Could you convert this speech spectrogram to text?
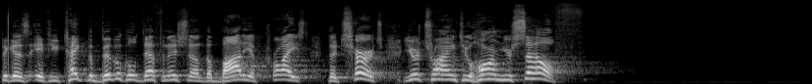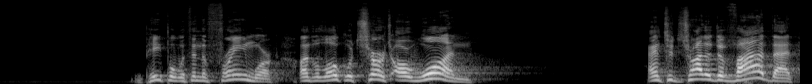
Because if you take the biblical definition of the body of Christ, the church, you're trying to harm yourself. People within the framework of the local church are one. And to try to divide that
